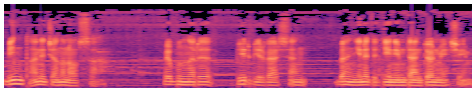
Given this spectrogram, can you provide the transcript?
bin tane canın olsa ve bunları bir bir versen ben yine de dinimden dönmeyeceğim.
